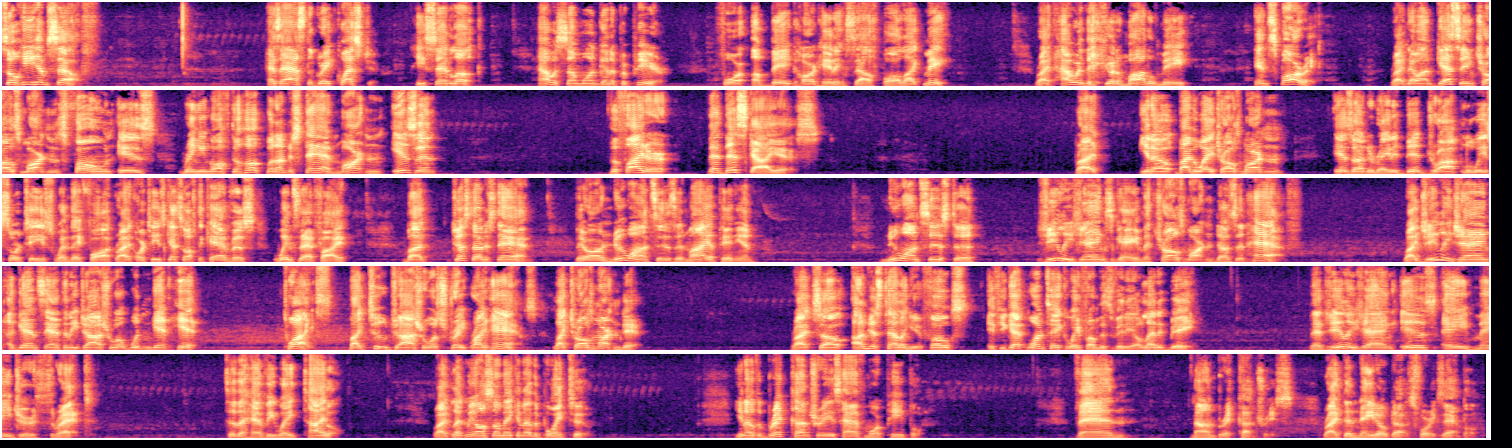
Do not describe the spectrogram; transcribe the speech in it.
So he himself has asked a great question. He said, Look, how is someone going to prepare for a big, hard hitting southpaw like me? Right? How are they going to model me in sparring? Right now, I'm guessing Charles Martin's phone is ringing off the hook, but understand, Martin isn't the fighter that this guy is. Right? You know, by the way, Charles Martin is underrated, did drop Luis Ortiz when they fought, right? Ortiz gets off the canvas, wins that fight. But just understand, there are nuances, in my opinion, nuances to Zhilei Zhang's game that Charles Martin doesn't have. Right? Zhilei Zhang against Anthony Joshua wouldn't get hit twice by two Joshua straight right hands like Charles Martin did. Right? So I'm just telling you, folks, if you get one takeaway from this video, let it be that Zhilei Zhang is a major threat to the heavyweight title. Right? Let me also make another point, too. You know, the BRIC countries have more people than non BRIC countries, right? Than NATO does, for example.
